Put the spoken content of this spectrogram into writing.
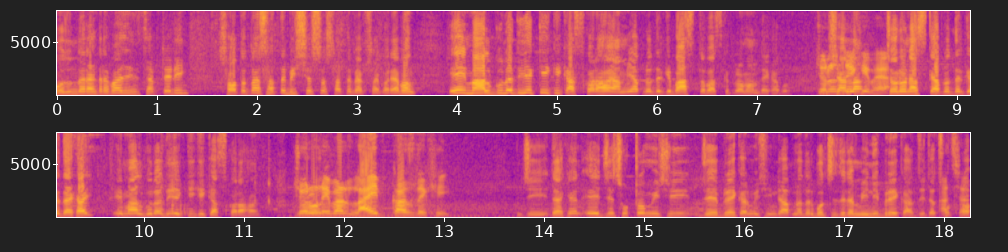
মজুমদার এন্টারপ্রাইজ ইনসাপ ট্রেডিং সততার সাথে বিশ্বাসের সাথে ব্যবসা করে। এবং এই মালগুলো দিয়ে কি কি কাজ করা হয় আমি আপনাদেরকে বাস্তব আজকে প্রমাণ দেখাবো। ইনশাআল্লাহ, চলুন আজকে আপনাদেরকে দেখাই এই মালগুলো দিয়ে কি কি কাজ করা হয়। চলুন এবার লাইভ কাজ দেখি। জি দেখেন এই যে ছোট্ট মেশিন যে ব্রেকার মেশিনটা আপনাদের বলছি যেটা মিনি ব্রেকার যেটা ছোট্ট আচ্ছা।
